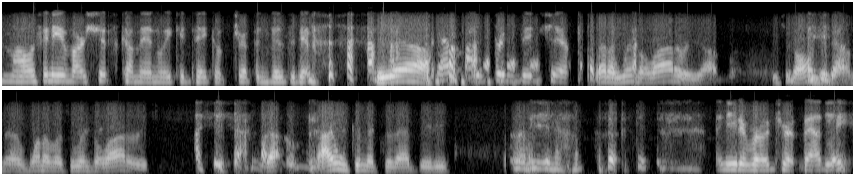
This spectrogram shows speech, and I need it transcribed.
Well, if any of our ships come in, we could take a trip and visit him. Yeah. That'd be a pretty big ship. Gotta win the lottery. We should all go Yeah. down there. If One of us wins the lottery. yeah. That, I won't commit to that, Dee Dee. yeah. I need a road trip badly.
